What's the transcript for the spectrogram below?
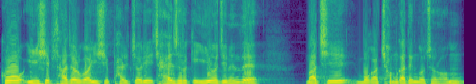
그 24절과 28절이 자연스럽게 이어지는데 마치 뭐가 첨가된 것처럼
